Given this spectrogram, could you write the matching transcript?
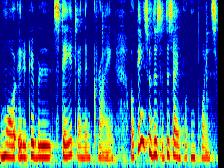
more irritable state and then crying. Okay, so this, these are important points.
